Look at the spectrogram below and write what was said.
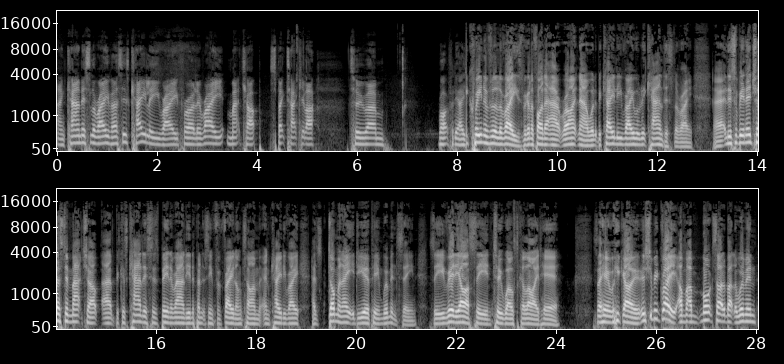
and Candice LeRae versus Kay Lee Ray for a LeRae matchup. Spectacular to um, right for the age. Queen of the LeRays. We're going to find that out right now. Will it be Kay Lee Ray? Will it be Candice LeRae? Uh, and this will be an interesting matchup uh, because Candice has been around the independent scene for a very long time, and Kay Lee Ray has dominated the European women's scene. So you really are seeing two worlds collide here. So here we go. This should be great. I'm, I'm more excited about the women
